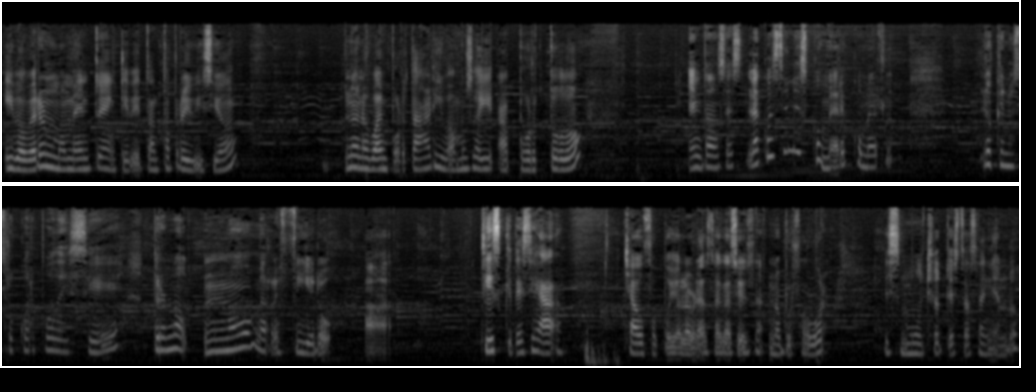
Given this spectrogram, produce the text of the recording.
Y va a haber un momento en que de tanta prohibición no nos va a importar y vamos a ir a por todo. Entonces, la cuestión es comer, comer lo que nuestro cuerpo desee, pero no, no me refiero a si es que desea chaufa, pollo, la brasa gaseosa, no, por favor, es mucho, te estás dañando.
